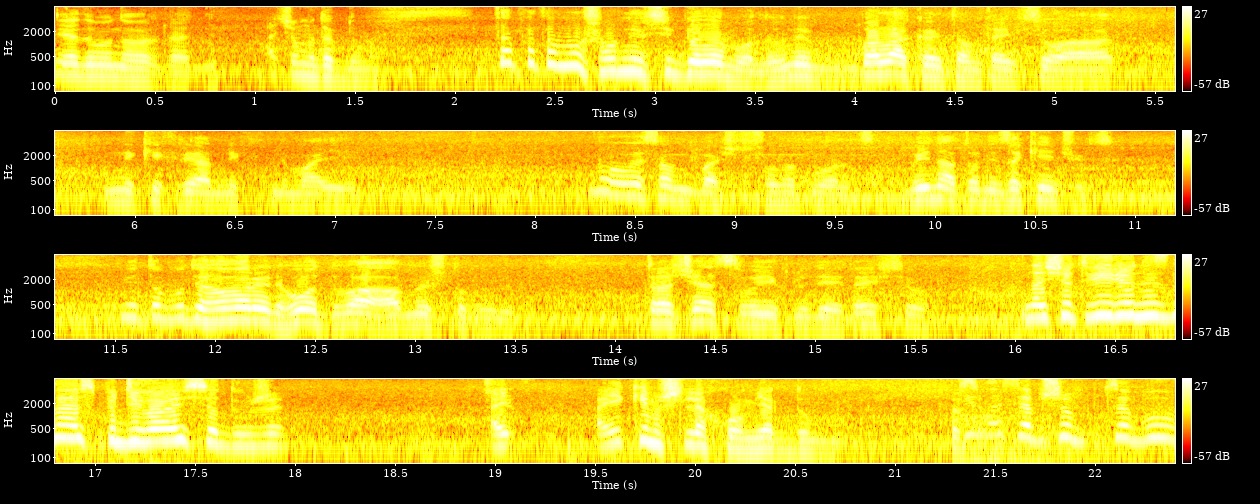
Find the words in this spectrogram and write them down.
Я думаю, навряд ли. А чому так думаєте? Та тому що вони всі біломони, вони балакають там та й все, а ніяких реальних немає. Ну, ви самі бачите, що воно твориться. Війна то не закінчується. Він то буде говорити год-два, а ми що будемо? Втрачати своїх людей, та й все. Насчет вірю не знаю, сподіваюся дуже. А, яким шляхом, як думаєте? Хотілося б, щоб це був,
